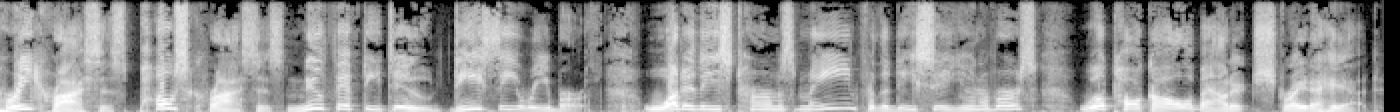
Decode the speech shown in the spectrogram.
Pre-crisis, post-crisis, New 52, DC Rebirth. What do these terms mean for the DC universe? We'll talk all about it straight ahead.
